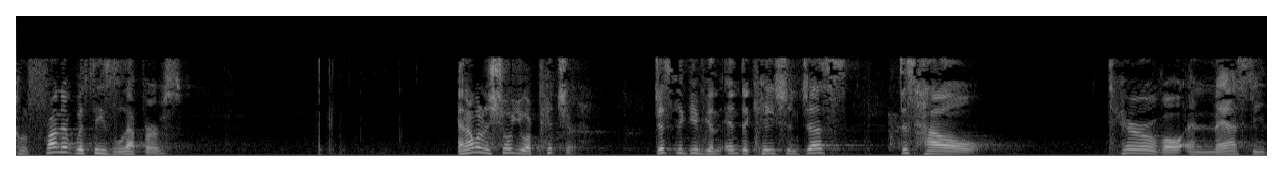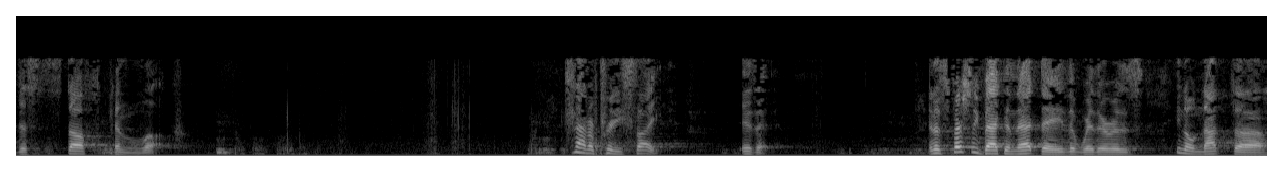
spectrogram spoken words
confronted with these lepers, and I want to show you a picture, just to give you an indication, just just how terrible and nasty this stuff can look. It's not a pretty sight, is it? And especially back in that day that where there was, you know, not the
